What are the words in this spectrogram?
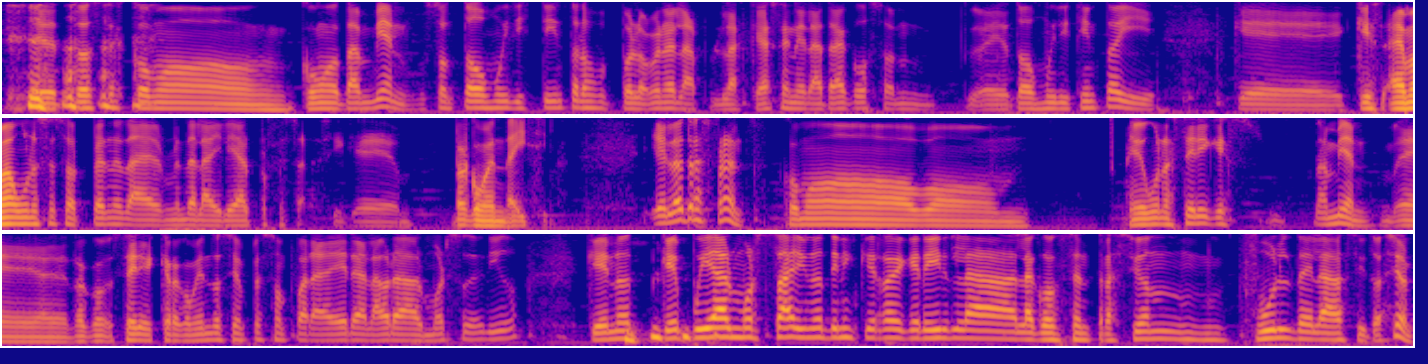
Entonces como, como también son todos muy distintos, los- por lo menos la- las que hacen el atraco son eh, todos muy distintos y que, que además uno se sorprende de, de la habilidad del profesor, así que recomendadísima. Y el otro es Friends, como... es una serie que es también, eh, series que recomiendo siempre son para ver a la hora de almuerzo, te digo. Que, no, que puedas almorzar y no tienes que requerir la, la concentración full de la situación.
